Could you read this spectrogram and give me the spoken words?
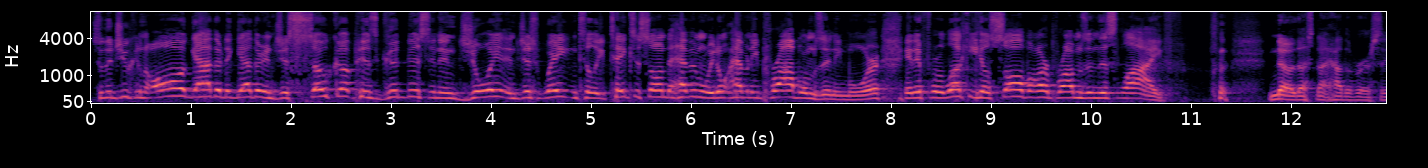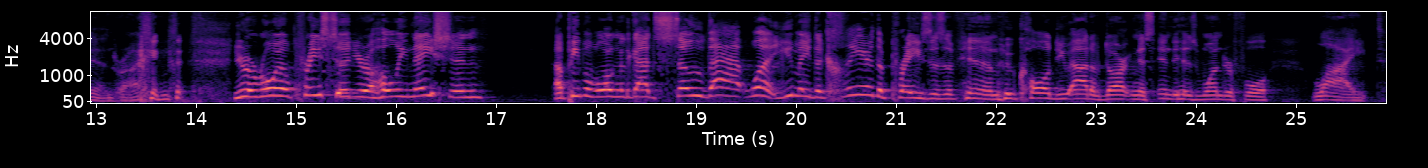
so that you can all gather together and just soak up His goodness and enjoy it and just wait until He takes us on to heaven where we don't have any problems anymore. And if we're lucky, He'll solve our problems in this life. no, that's not how the verse ends, right? you're a royal priesthood, you're a holy nation a people belonging to God, so that what? You may declare the praises of him who called you out of darkness into his wonderful light.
